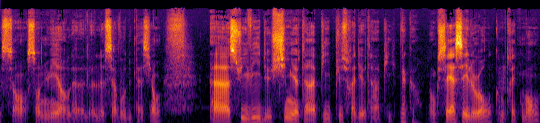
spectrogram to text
sans, sans, nuire le, cerveau du patient, euh, suivi de chimiothérapie plus radiothérapie. D'accord. Donc c'est assez lourd comme traitement.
